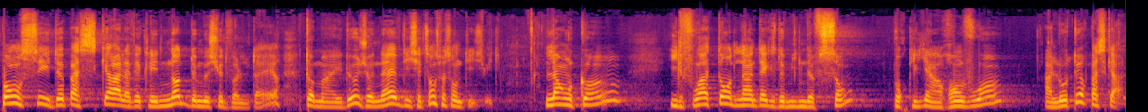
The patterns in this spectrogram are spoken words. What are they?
Pensée de Pascal avec les notes de M. de Voltaire, Thomas et 2, Genève, 1778. Là encore, il faut attendre l'index de 1900 pour qu'il y ait un renvoi à l'auteur Pascal.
